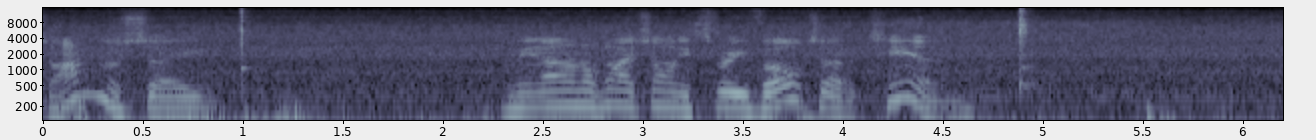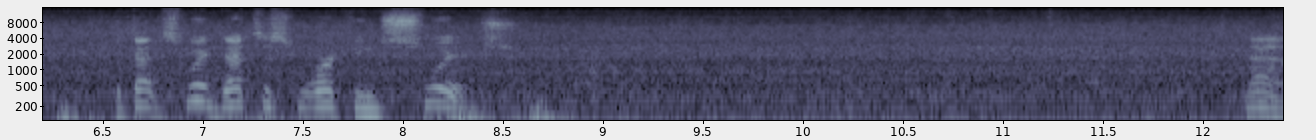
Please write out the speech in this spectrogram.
So I'm going to say, I mean, I don't know why it's only 3 volts out of 10. But that switch, that's a working switch. That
